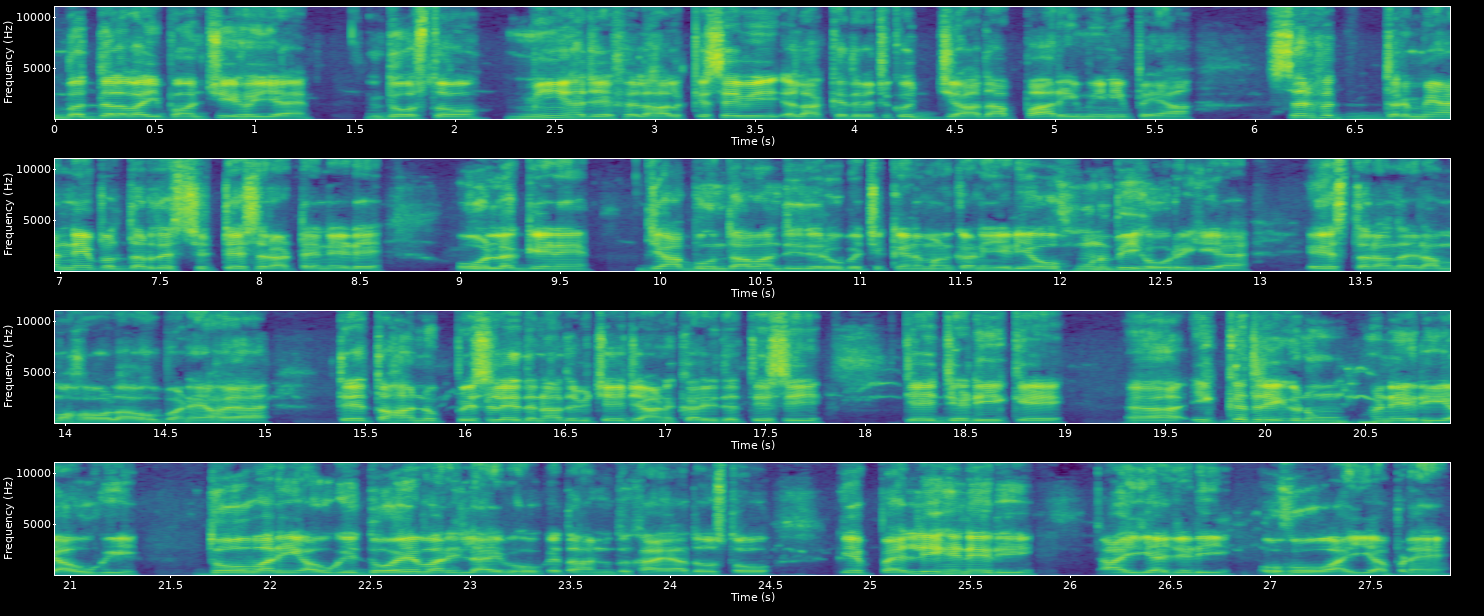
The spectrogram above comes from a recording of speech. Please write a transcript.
ਬੱਦਲਵਾਈ ਪਹੁੰਚੀ ਹੋਈ ਹੈ। ਦੋਸਤੋ ਮੀਂਹ ਹਜੇ ਫਿਲਹਾਲ ਕਿਸੇ ਵੀ ਇਲਾਕੇ ਦੇ ਵਿੱਚ ਕੋਈ ਜ਼ਿਆਦਾ ਭਾਰੀ ਮੀਂਹ ਨਹੀਂ ਪਿਆ। ਸਿਰਫ ਦਰਮਿਆਨੇ ਪੱਧਰ ਦੇ ਸਿੱਟੇ ਸਰਾਟੇ ਨੇੜੇ ਉਹ ਲੱਗੇ ਨੇ ਜਾਂ ਬੂੰਦਾਬੰਦੀ ਦੇ ਰੂਪ ਵਿੱਚ ਕਿਣਮਣ ਕਣੀ ਜਿਹੜੀ ਉਹ ਹੁਣ ਵੀ ਹੋ ਰਹੀ ਹੈ ਇਸ ਤਰ੍ਹਾਂ ਦਾ ਜਿਹੜਾ ਮਾਹੌਲ ਆ ਉਹ ਬਣਿਆ ਹੋਇਆ। ਹੈ ਤੇ ਤੁਹਾਨੂੰ ਪਿਛਲੇ ਦਿਨਾਂ ਦੇ ਵਿੱਚ ਇਹ ਜਾਣਕਾਰੀ ਦਿੱਤੀ ਸੀ ਕਿ ਜਿਹੜੀ ਕਿ ਅ, ਇੱਕ ਤਰੀਕ ਨੂੰ ਹਨੇਰੀ ਆਊਗੀ ਦੋ ਵਾਰੀ ਆਊਗੀ ਦੋਏ ਵਾਰੀ ਲਾਈਵ ਹੋ ਕੇ ਤੁਹਾਨੂੰ ਦਿਖਾਇਆ ਦੋਸਤੋ ਕਿ ਪਹਿਲੀ ਹਨੇਰੀ ਆਈ ਆ ਜਿਹੜੀ ਉਹ ਆਈ ਆਪਣੇ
